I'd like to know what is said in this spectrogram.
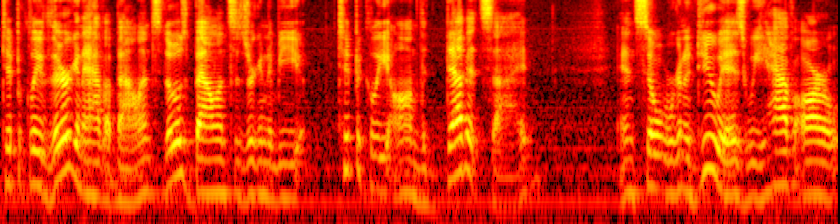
Typically they're going to have a balance. Those balances are going to be typically on the debit side. And so what we're going to do is we have our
